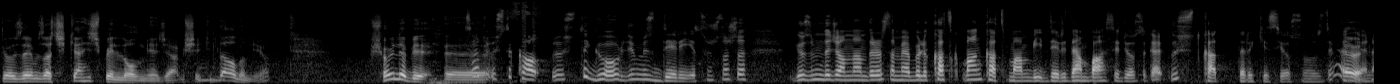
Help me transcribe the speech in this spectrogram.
gözlerimiz açıkken hiç belli olmayacağı bir şekilde alınıyor. Şöyle bir e, Sadece üstte, kal, üstte gördüğümüz deriyi sonuçta gözümde canlandırırsam eğer böyle katman katman bir deriden bahsediyorsak eğer üst katları kesiyorsunuz değil mi? Evet. Yani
